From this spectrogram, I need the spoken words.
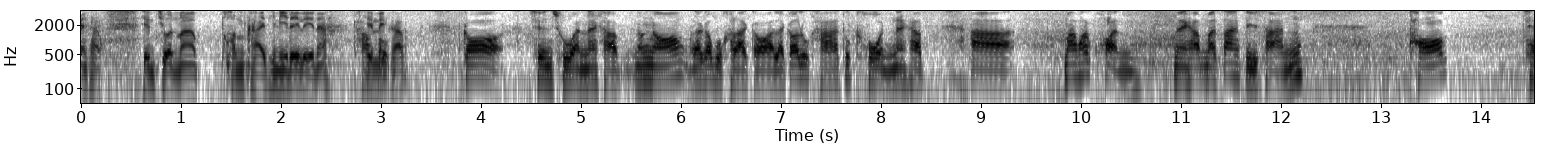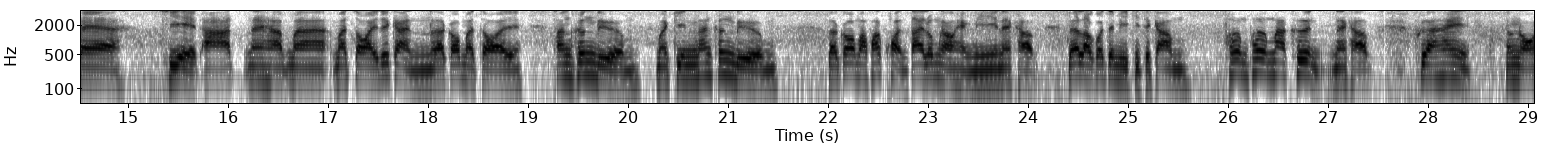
นะครับเชิญชวนมาผ่อนคลายที่นี่ได้เลยนะเชิญเลยครับ ก็เชิญชวนนะครับน้องๆ แล้วก็บุคลากรแล้วก็ลูกค้าทุกคนนะครับอ่ามาพักผ่อนนะครับมาสร้างสีสันทอล์กแชร์ครีเอทอาร์ตนะครับมามาจอยด้วยกันแล้วก็มาจอยทั้งเครื่องดื่ม มากินทั้งเครื่องดื่ม แล้วก็มาพักผ่อนใต้ร่มเงาแห่งนี้นะครับ และเราก็จะมีกิจกรรมเพิ่มเพิ่มมากขึ้นนะครับ เพื่อให้น้อง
